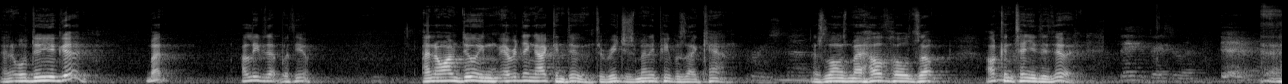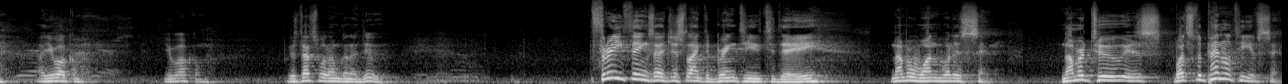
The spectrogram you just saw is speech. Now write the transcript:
and it will do you good. But I'll leave that with you. I know I'm doing everything I can do to reach as many people as I can. As long as my health holds up, I'll continue to do it. Thank you, Pastor. Uh, you're welcome. You're welcome. Because that's what I'm going to do. Three things I'd just like to bring to you today. Number one, what is sin? Number two is what's the penalty of sin?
